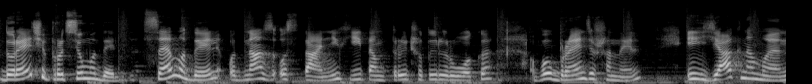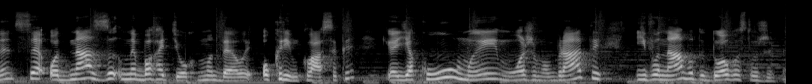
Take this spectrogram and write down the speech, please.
До речі, про цю модель. Це модель одна з останніх, їй там 3-4 роки в бренді Chanel. І як на мене, це одна з небагатьох моделей, окрім класики, яку ми можемо брати, і вона буде довго служити.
